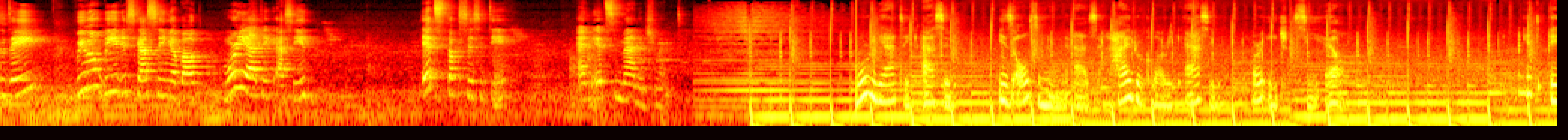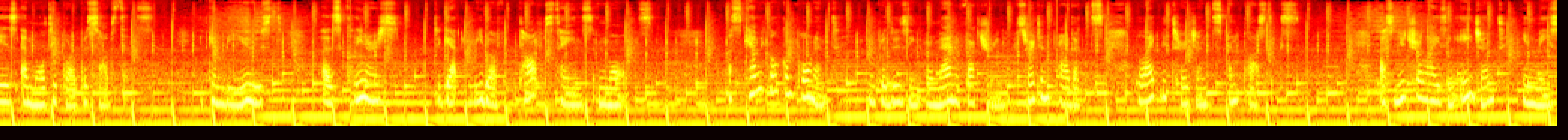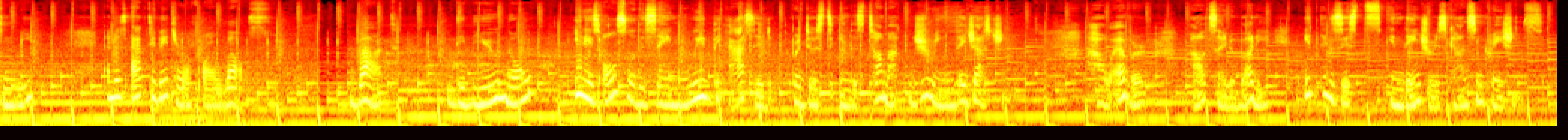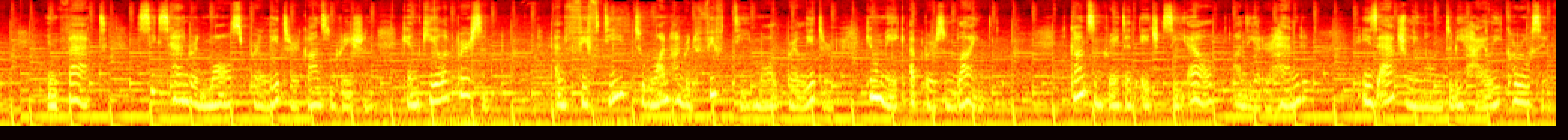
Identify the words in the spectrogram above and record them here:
Today, we will be discussing about muriatic acid, its toxicity, and its management. Muriatic acid is also known as hydrochloric acid or HCl. It is a multi-purpose substance. It can be used as cleaners to get rid of tough stains and molds, as chemical component in producing or manufacturing certain products like detergents and plastics, as neutralizing agent in masonry, and as activator of oil wells. But did you know it is also the same with the acid produced in the stomach during digestion? However, outside the body, it exists in dangerous concentrations. In fact, 600 moles per liter concentration can kill a person, and 50 to 150 mole per liter can make a person blind. Concentrated HCl, on the other hand, is actually known to be highly corrosive.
